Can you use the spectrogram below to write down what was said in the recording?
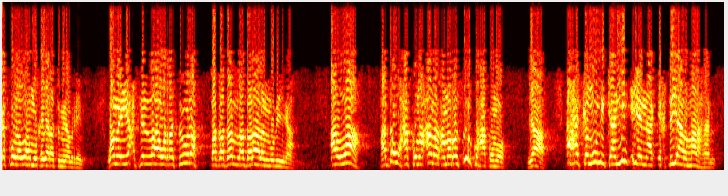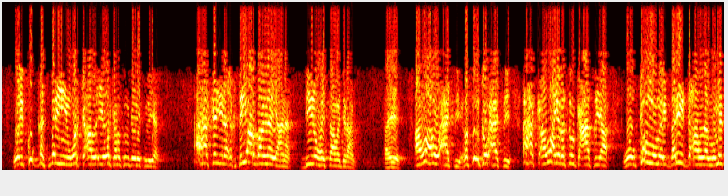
yakuna lahum alkhiyaratu min amrihim waman yacsi allaha warasuulah faqad dalla dalaalan mubiina. Allah haddau xakumo amar ama rasuul ku xakumo ya axadka muuminkaa nin iyo naag ikhtiyaar ma lahan. Way ku qasban yihiin warka alle iyo warka rasuulka inay fuliyaan axadka yidhaha ikhtiyaar baan leeyahana diin u haystaa ma jiraan. Haye allah bau caasiyey rasuulka u caasiyey axadka allah iyo rasuulka caasiya. Wau ka lumay dariiqa alle lumid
